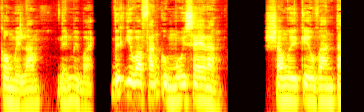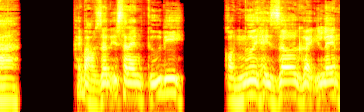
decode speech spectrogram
Câu 15 đến 17. Đức giê va phán cùng môi xe rằng, sao ngươi kêu van ta? Hãy bảo dân Israel cứ đi, còn ngươi hãy dơ gậy lên,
